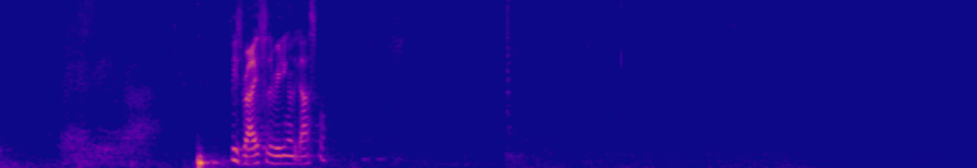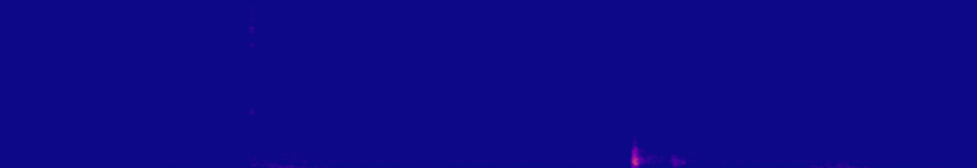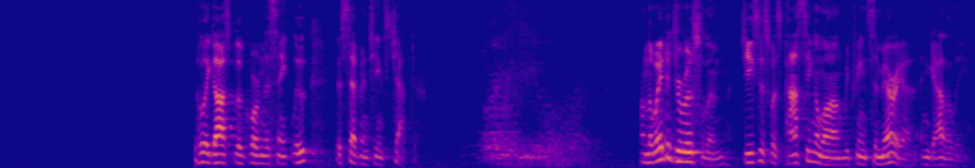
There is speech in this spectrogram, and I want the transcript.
Please rise for the reading of the gospel. The Holy Gospel according to St. Luke, the 17th chapter. On the way to Jerusalem, Jesus was passing along between Samaria and Galilee.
